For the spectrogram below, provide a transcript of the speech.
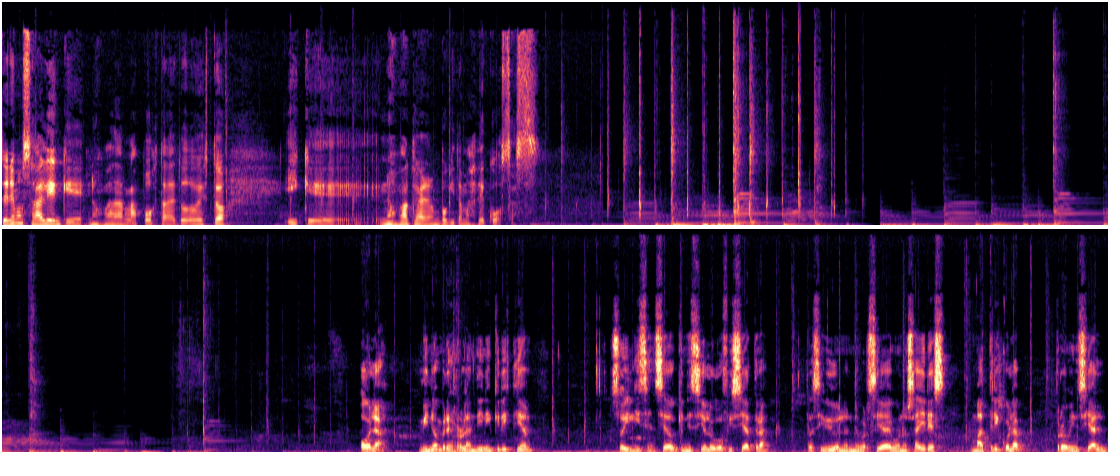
Tenemos a alguien que nos va a dar la posta de todo esto y que nos va a aclarar un poquito más de cosas. Hola, mi nombre es Rolandini Cristian, soy licenciado kinesiólogo fisiatra, recibido en la Universidad de Buenos Aires, matrícula provincial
